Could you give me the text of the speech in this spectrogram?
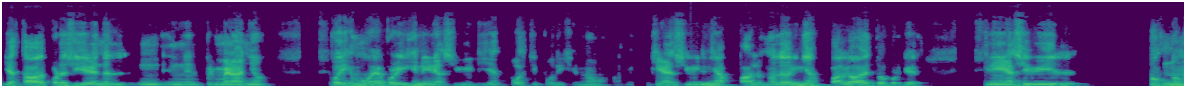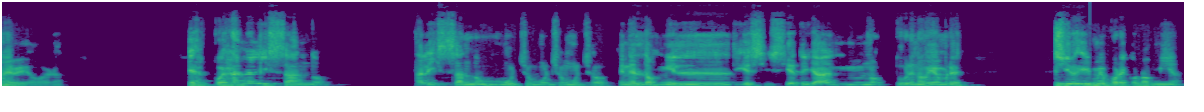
ya estaba por decidir en el, en el primer año. Pues dije, me voy a por ingeniería civil. Y después, tipo, dije, no, ingeniería civil ni a palos, no le doy ni a palos a esto porque ingeniería civil no, no me veo, ¿verdad? Y después analizando, analizando mucho, mucho, mucho, en el 2017, ya en octubre, noviembre, decidí irme por economía.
